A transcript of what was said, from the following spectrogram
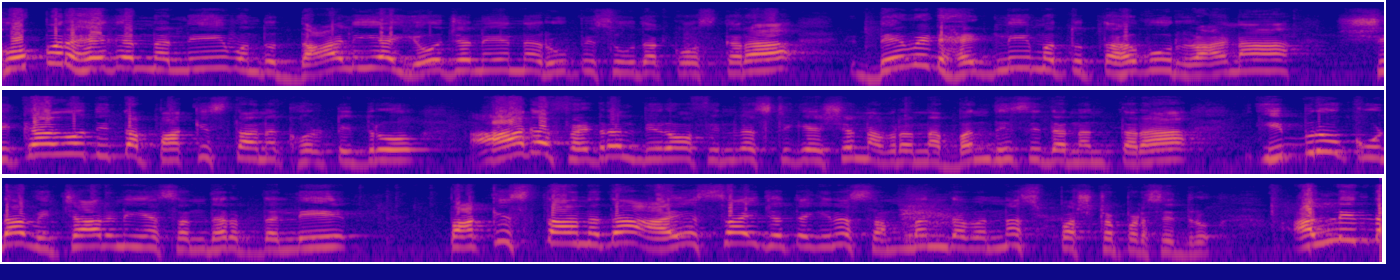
ಕೋಪರ್ ಹೇಗನ್ನಲ್ಲಿ ಒಂದು ದಾಳಿಯ ಯೋಜನೆಯನ್ನು ರೂಪಿಸುವುದಕ್ಕೋಸ್ಕರ ಡೇವಿಡ್ ಹೆಡ್ಲಿ ಮತ್ತು ತಹಬೂರ್ ರಾಣಾ ಶಿಕಾಗೋದಿಂದ ಪಾಕಿಸ್ತಾನಕ್ಕೆ ಹೊರಟಿದ್ರು. ಆಗ ಫೆಡರಲ್ ಬ್ಯೂರೋ ಆಫ್ ಇನ್ವೆಸ್ಟಿಗೇಷನ್ ಅವರನ್ನು ಬಂಧಿಸಿದ ನಂತರ ಇಬ್ಬರೂ ಕೂಡ ವಿಚಾರಣೆಯ ಸಂದರ್ಭದಲ್ಲಿ ಪಾಕಿಸ್ತಾನದ ಐ ಎಸ್ ಐ ಜೊತೆಗಿನ ಸಂಬಂಧವನ್ನು ಸ್ಪಷ್ಟಪಡಿಸಿದ್ರು. ಅಲ್ಲಿಂದ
